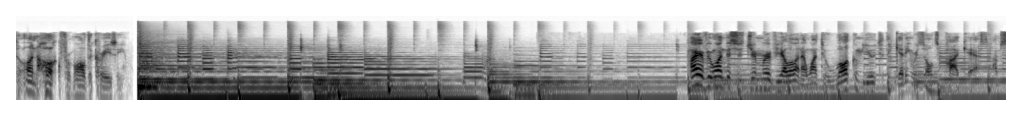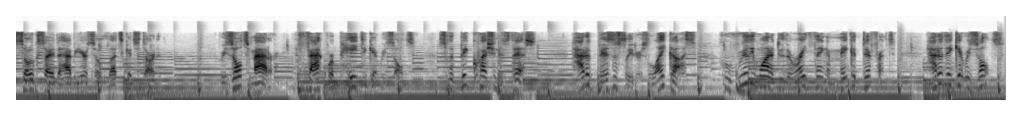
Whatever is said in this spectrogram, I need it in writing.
to unhook from all the crazy. Hi, everyone. This is Jim Riviello, and I want to welcome you to the Getting Results podcast. I'm so excited to have you here, so let's get started. Results matter. In fact, we're paid to get results. So the big question is this How do business leaders like us, who really want to do the right thing and make a difference, how do they get results?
